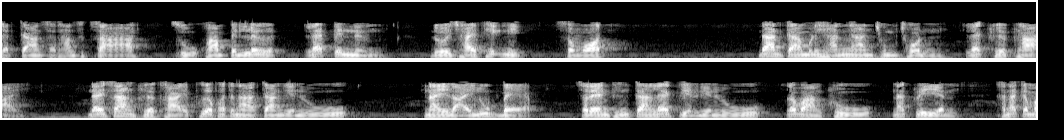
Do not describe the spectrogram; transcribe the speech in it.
จัดการสถานศึกษา สู่ความเป็นเลิศและเป็นหนึ่ง โดยใช้เทคนิค SWOT ด้านการบริหารงานชุมชนและเครือข่าย ได้สร้างเครือข่ายเพื่อพัฒนาการเรียนรู้ ในหลายรูปแบบ แสดงถึงการแลกเปลี่ยนเรียนรู้ ระหว่างครู นักเรียน คณะกรรม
